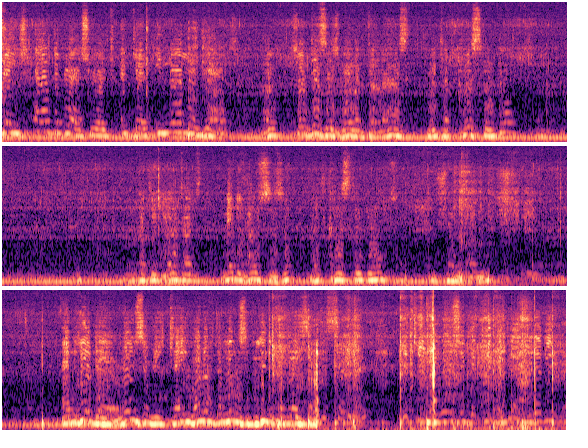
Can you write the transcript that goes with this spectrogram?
changed all the glass work again in normal glass. Uh, so this is one of the last with a crystal glass. But in the times, many houses with crystal glass to show how rich. And here the Rosary Quay, one of the most beautiful places of the city. Le quai des Roses de Place de la ville.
